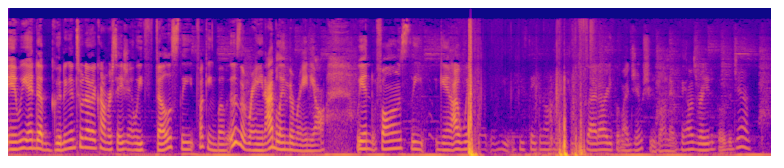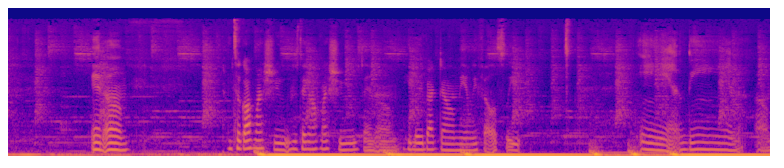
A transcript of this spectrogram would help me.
and we end up getting into another conversation. And we fell asleep. Fucking bum. It was the rain. I blame the rain, y'all. We end up falling asleep again. I wake up and he, he's taking off my shoes because I'd already put my gym shoes on everything. I was ready to go to the gym. And um, he took off my shoes. He was taking off my shoes, and um, he laid back down on me, and we fell asleep. And then um,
